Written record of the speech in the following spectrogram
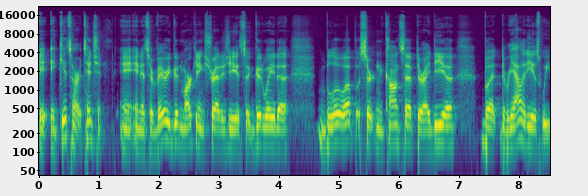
it, it gets our attention and it's a very good marketing strategy. It's a good way to blow up a certain concept or idea. But the reality is, we,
